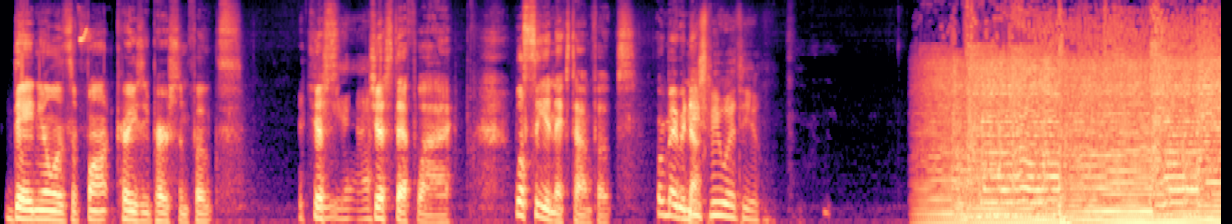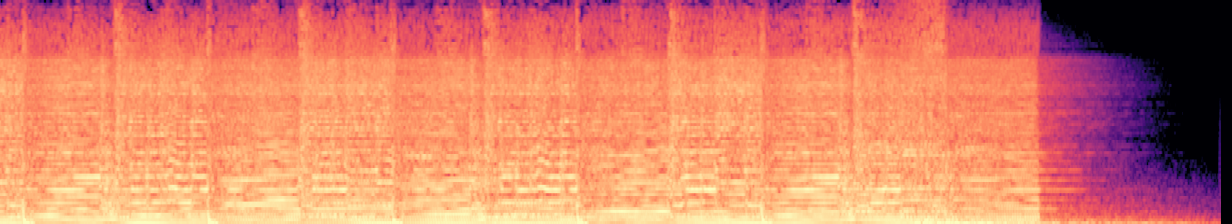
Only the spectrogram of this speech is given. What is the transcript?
Daniel is a font crazy person, folks. Just, Yeah. just FYI. We'll see you next time, folks, or maybe not. Peace be with you.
